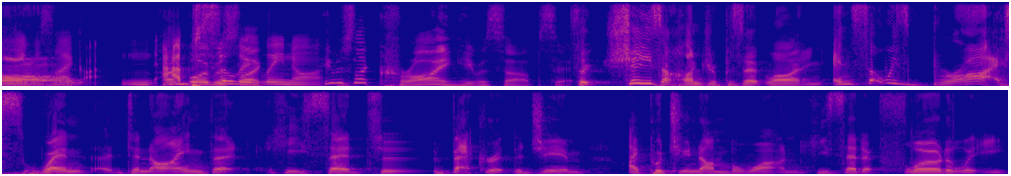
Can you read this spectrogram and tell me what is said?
And he was Oh. like, "N- Homeboy was like- absolutely not. He was like crying. He was so upset. So she's 100% lying. And so is Bryce when uh, denying that he said to Becker at the gym, I put you number one. He said it flirtily.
